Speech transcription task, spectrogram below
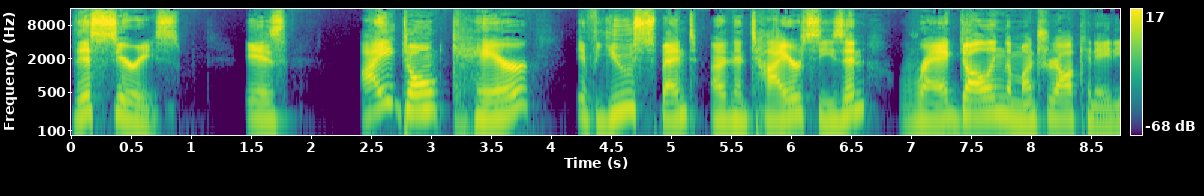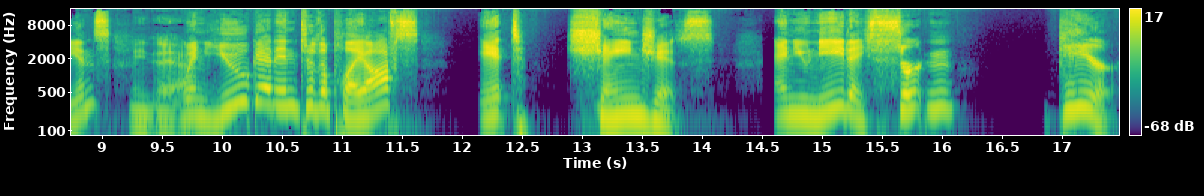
this series is I don't care if you spent an entire season ragdolling the Montreal Canadiens. I mean, yeah. When you get into the playoffs, it changes. And you need a certain gear.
